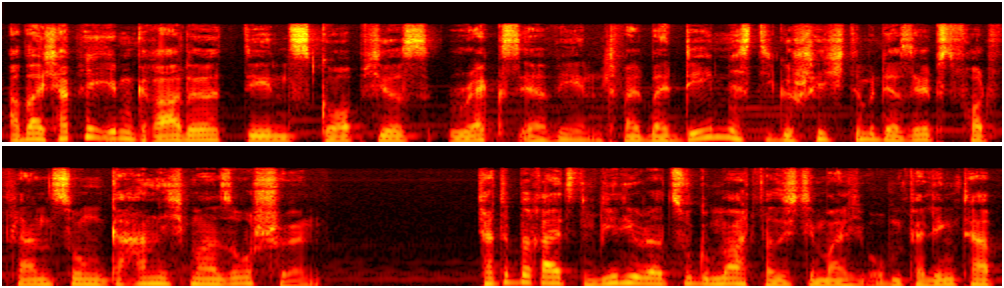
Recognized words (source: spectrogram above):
Aber ich habe ja eben gerade den Scorpius Rex erwähnt, weil bei dem ist die Geschichte mit der Selbstfortpflanzung gar nicht mal so schön. Ich hatte bereits ein Video dazu gemacht, was ich dir mal hier oben verlinkt habe,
